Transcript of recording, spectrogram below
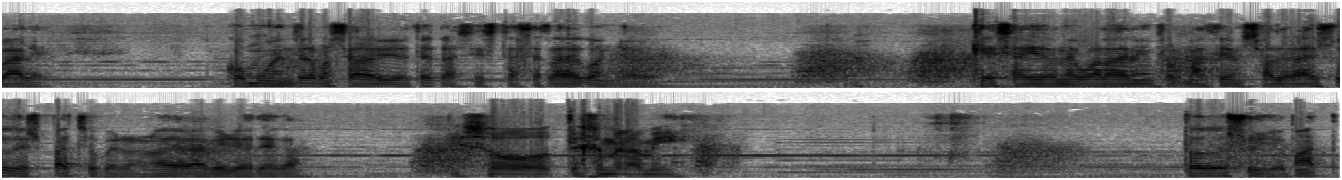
Vale. ¿Cómo entramos a la biblioteca si está cerrada con llave? Que es ahí donde guarda la información. Saldrá de su despacho, pero no de la biblioteca. Eso déjemelo a mí. Todo es suyo, Matt.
